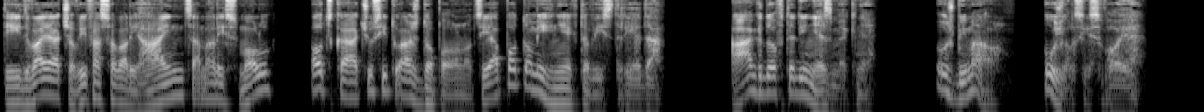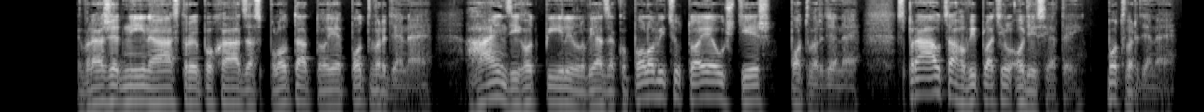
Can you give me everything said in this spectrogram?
Tí dvaja, čo vyfasovali Heinza, mali smolu, odskáču si tu až do polnoci a potom ich niekto vystrieda. A kto vtedy nezmekne? Už by mal. Užil si svoje. Vražedný nástroj pochádza z plota, to je potvrdené. Heinz ich odpílil viac ako polovicu, to je už tiež potvrdené. Správca ho vyplatil o desiatej. Potvrdené.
